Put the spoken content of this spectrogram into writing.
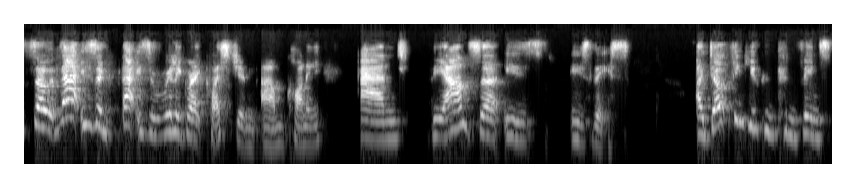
So that is a that is a really great question um, conny. And the answer is is this. I don't think you can convince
